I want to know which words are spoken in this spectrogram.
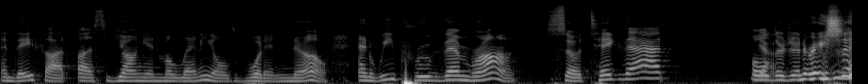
And they thought us young and millennials wouldn't know. And we proved them wrong. So take that, Yeah. older generation.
